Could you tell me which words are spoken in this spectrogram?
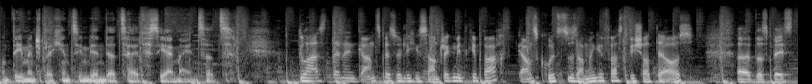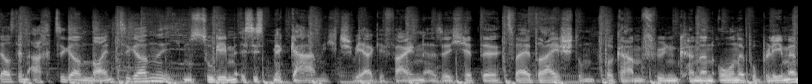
und dementsprechend sind wir in der Zeit sehr im Einsatz. Du hast deinen ganz persönlichen Soundtrack mitgebracht. Ganz kurz zusammengefasst, wie schaut der aus? Äh, das Beste aus den 80er und 90ern. Ich muss zugeben, es ist mir gar nicht schwer gefallen. Also ich hätte zwei, drei Stunden Programm füllen können ohne Probleme.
